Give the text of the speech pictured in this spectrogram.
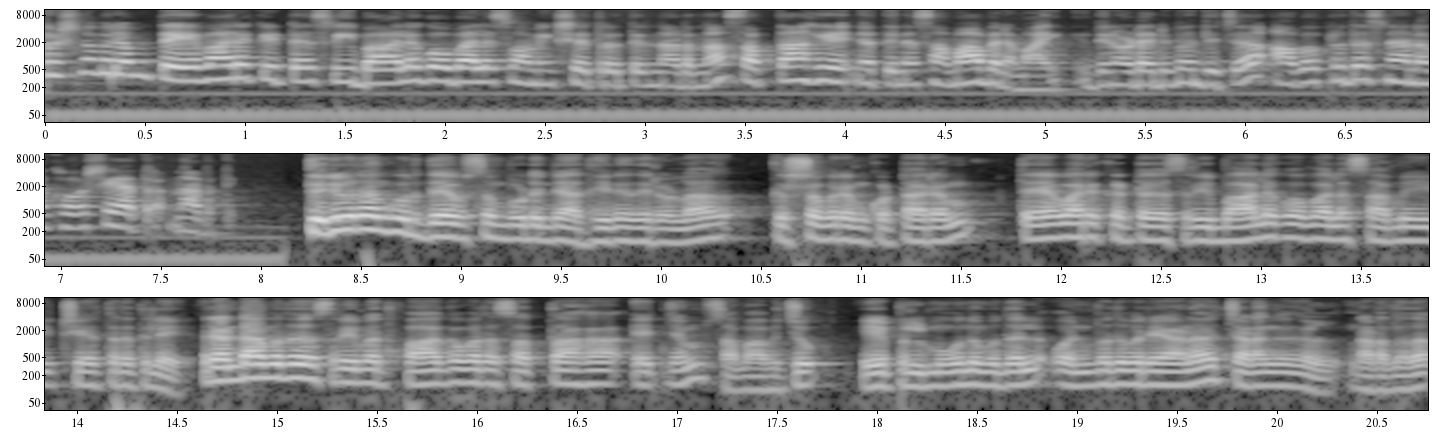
കൃഷ്ണപുരം തേവാരക്കെട്ട് ശ്രീ ബാലഗോപാലസ്വാമി ക്ഷേത്രത്തിൽ നടന്ന സപ്താഹയജ്ഞത്തിന് സമാപനമായി. ഇതിനോടനുബന്ധിച്ച് അവഭൃത സ്നാന ഘോഷയാത്ര നടത്തി. തിരുവിതാംകൂർ ദേവസ്വം ബോർഡിന്റെ അധീനതയിലുള്ള കൃഷ്ണപുരം കൊട്ടാരം തേവാരക്കെട്ട് ശ്രീ ബാലഗോപാലസ്വാമി ക്ഷേത്രത്തിലെ രണ്ടാമത് ശ്രീമദ് ഭാഗവത സപ്താഹ യജ്ഞം സമാപിച്ചു. ഏപ്രിൽ മൂന്ന് മുതൽ ഒൻപത് വരെയാണ് ചടങ്ങുകൾ നടന്നത്.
